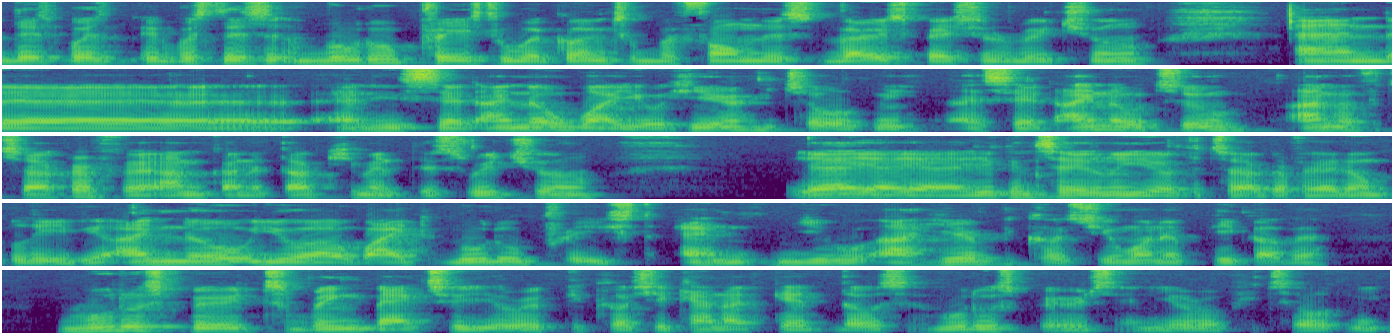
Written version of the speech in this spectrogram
this was it was this voodoo priest who were going to perform this very special ritual, and uh, and he said, "I know why you're here." He told me. I said, "I know too. I'm a photographer. I'm going to document this ritual." Yeah, yeah, yeah. You can tell me you're a photographer. I don't believe you. I know you are a white voodoo priest, and you are here because you want to pick up a voodoo spirit to bring back to Europe because you cannot get those voodoo spirits in Europe. He told me.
